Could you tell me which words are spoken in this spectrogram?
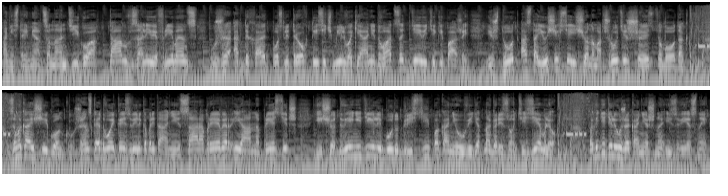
они стремятся на Антигуа. Там, в заливе Фрименс, уже отдыхают после трех тысяч миль в океане 29 экипажей и ждут остающихся еще на маршруте 6 лодок. Замыкающие гонку женская двойка из Великобритании Сара Бревер и Анна Престидж еще две недели будут грести, пока не увидят на горизонте землю. Победители уже, конечно, известны.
